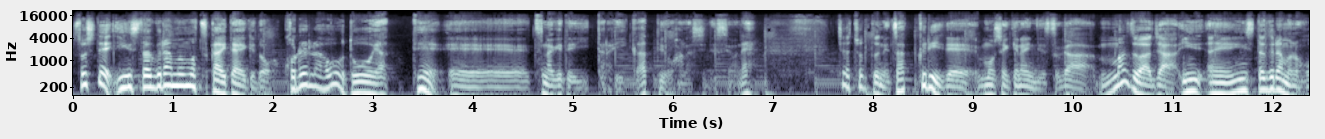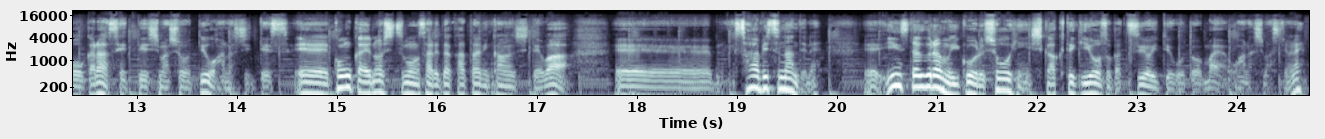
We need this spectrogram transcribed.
そして、インスタグラムも使いたいけど、これらをどうやって、えー、つなげていったらいいかっていうお話ですよね。じゃあちょっとね、ざっくりで申し訳ないんですが、まずはじゃあイン、スタグラムの方から設定しましょうというお話です。えー、今回の質問された方に関しては、えー、サービスなんでね、えインスタグラムイコール商品視覚的要素が強いということを前お話しましたよね。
